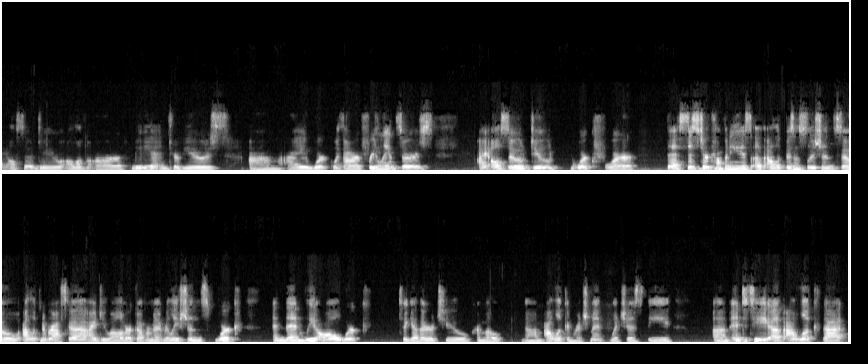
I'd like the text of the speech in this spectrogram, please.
I also do all of our media interviews. Um, I work with our freelancers. I also do work for the sister companies of Outlook Business Solutions. So, Outlook Nebraska, I do all of our government relations work. And then we all work together to promote um, Outlook Enrichment, which is the um, entity of Outlook that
